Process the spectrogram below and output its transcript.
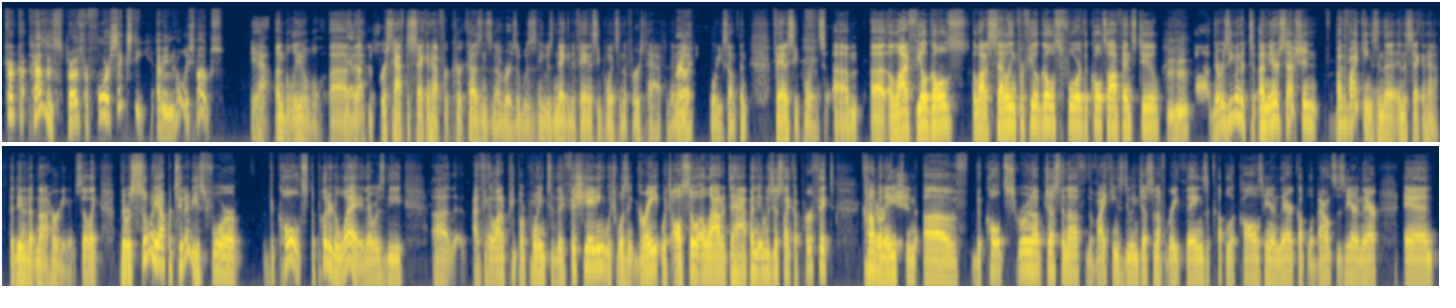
Kirk Cousins throws for 460. I mean, holy smokes. Yeah, unbelievable. Uh, yeah. The, the, first half to second half for Kirk Cousins numbers, it was he was negative fantasy points in the first half, and then really forty something fantasy points. Um, uh, a lot of field goals, a lot of settling for field goals for the Colts offense too. Mm-hmm. Uh, there was even a, an interception by the Vikings in the in the second half that ended up not hurting him. So like there was so many opportunities for the Colts to put it away. There was the uh, I think a lot of people are pointing to the officiating, which wasn't great, which also allowed it to happen. It was just like a perfect combination of the Colts screwing up just enough, the Vikings doing just enough great things, a couple of calls here and there, a couple of bounces here and there, and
